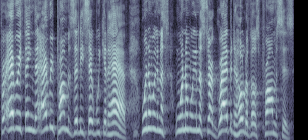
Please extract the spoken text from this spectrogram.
for everything that every promise that he said we could have? When are we going to when are we going to start grabbing hold of those promises?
